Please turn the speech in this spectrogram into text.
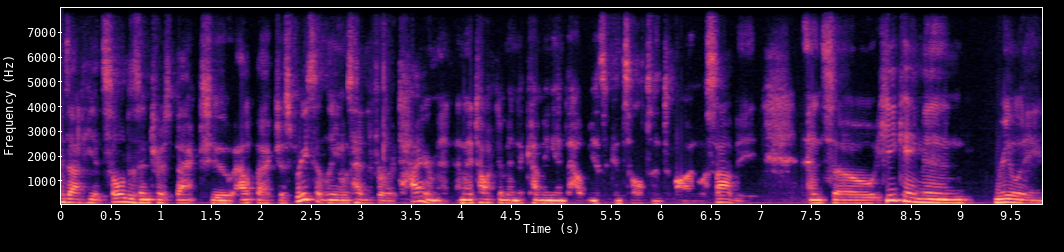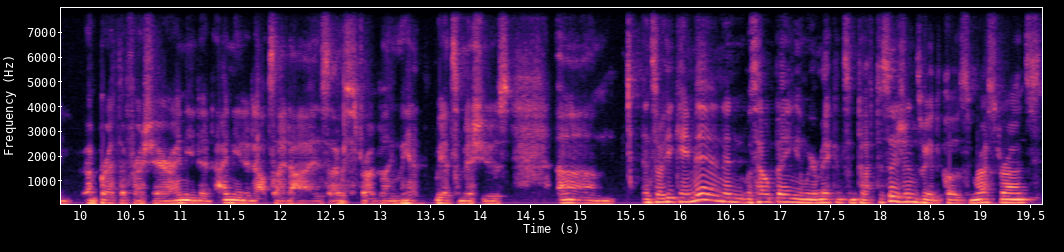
turns out he had sold his interest back to Outback just recently and was headed for retirement. And I talked him into coming in to help me as a consultant on Wasabi. And so he came in really a breath of fresh air. I needed I needed outside eyes. I was struggling. We had we had some issues. Um, and so he came in and was helping, and we were making some tough decisions. We had to close some restaurants,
